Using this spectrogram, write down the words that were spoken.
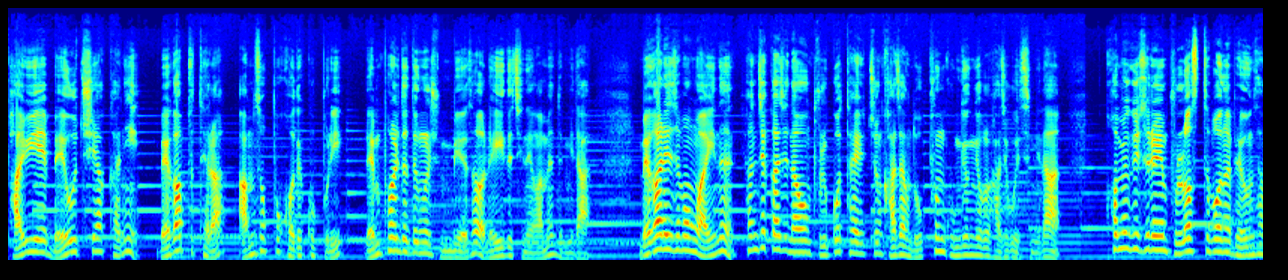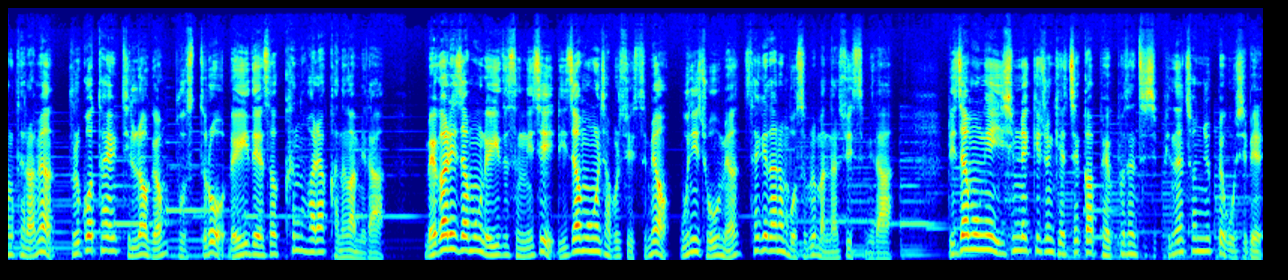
바위에 매우 취약하니 메가프테라, 암석포 거대코뿌리, 램펄드 등을 준비해서 레이드 진행하면 됩니다. 메가리즈몽 Y는 현재까지 나온 불꽃 타입 중 가장 높은 공격력을 가지고 있습니다. 커뮤 기술인 블러스트번을 배운 상태라면 불꽃 타입 딜러 겸 부스트로 레이드에서 큰 활약 가능합니다. 메가 리자몽 레이드 승리 시 리자몽을 잡을 수 있으며 운이 좋으면 색이 다른 모습을 만날 수 있습니다. 리자몽의 20렙 기준 개체값 100% CP는 1651,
